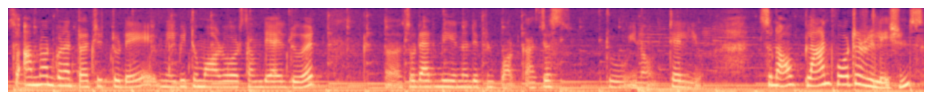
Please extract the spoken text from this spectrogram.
So i'm not gonna touch it today. Maybe tomorrow or someday i'll do it. Uh, so that'll be in a different podcast. Just to you know tell you so, now plant water relations.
